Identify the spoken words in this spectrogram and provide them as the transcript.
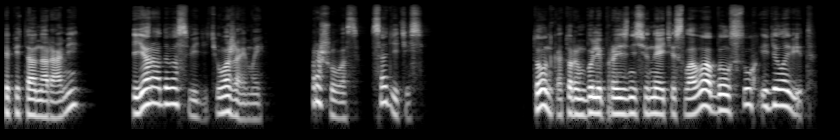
Капитан Арами? Я рада вас видеть, уважаемый. Прошу вас, садитесь. Тон, которым были произнесены эти слова, был сух и деловит,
